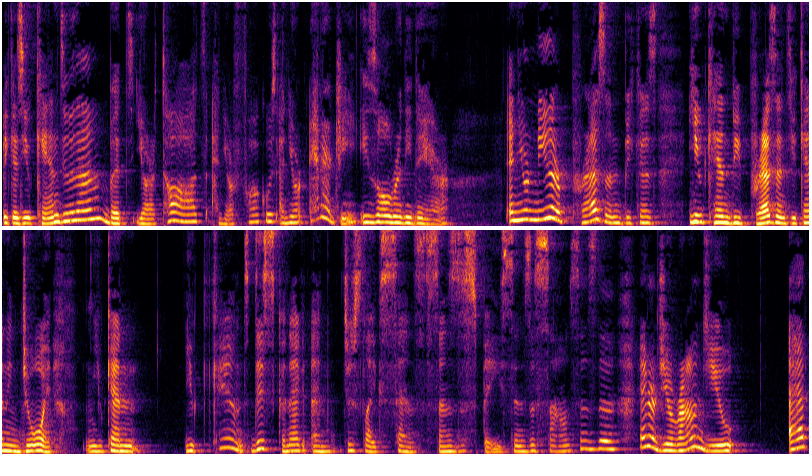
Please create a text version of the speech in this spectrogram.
Because you can do them, but your thoughts and your focus and your energy is already there. And you're neither present because you can be present, you can enjoy, you can you can't disconnect and just like sense sense the space sense the sound sense the energy around you at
